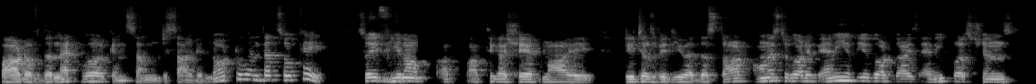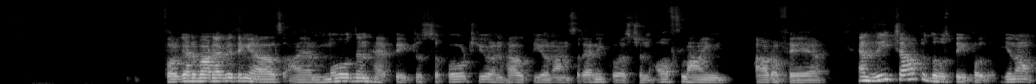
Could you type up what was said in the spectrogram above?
part of the network and some decided not to and that's okay so if you mm-hmm. know I, I think i shared my details with you at the start honest to god if any of you got guys any questions forget about everything else. I am more than happy to support you and help you and answer any question offline, out of here, and reach out to those people. You know,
